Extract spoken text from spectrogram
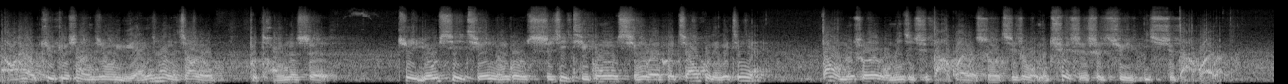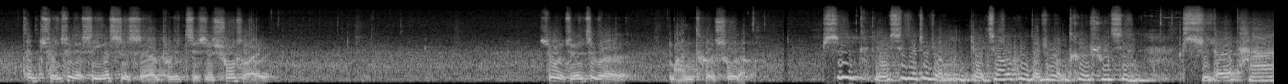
然后还有 QQ 上的这种语言上的交流不同的是，就游戏其实能够实际提供行为和交互的一个经验。当我们说我们一起去打怪的时候，其实我们确实是去一起去打怪的，它纯粹的是一个事实，而不是只是说说而已。所以我觉得这个蛮特殊的。是游戏的这种有交互的这种特殊性，使得它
